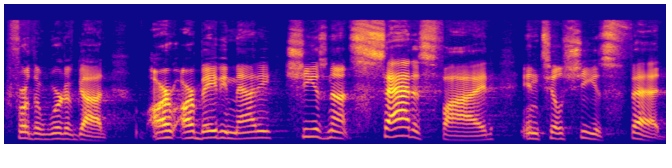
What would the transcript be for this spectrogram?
for the Word of God. Our, our baby Maddie, she is not satisfied until she is fed.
